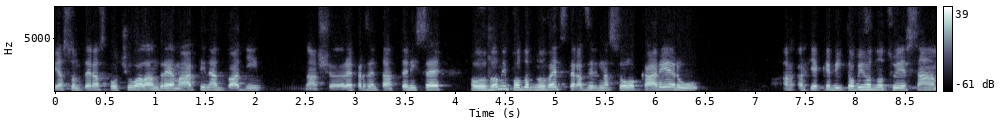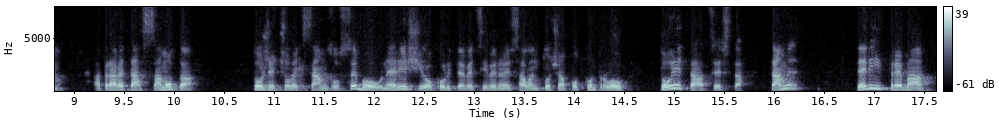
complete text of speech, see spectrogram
Ja som teraz počúval Andreja Martina, dva dní, náš reprezentant v tenise, Hovoril veľmi podobnú vec, teraz ide na solo kariéru, a, keby to vyhodnocuje sám. A práve tá samota, to, že človek sám so sebou nerieši okolité veci, venuje sa len to, čo má pod kontrolou, to je tá cesta. Tam, vtedy treba,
